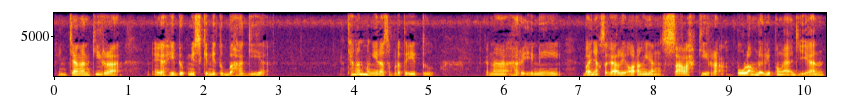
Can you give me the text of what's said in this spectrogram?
Dan jangan kira ya hidup miskin itu bahagia. Jangan mengira seperti itu. Karena hari ini banyak sekali orang yang salah kira. Pulang dari pengajian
